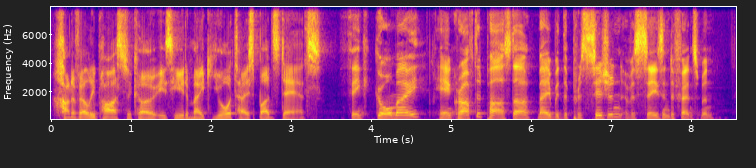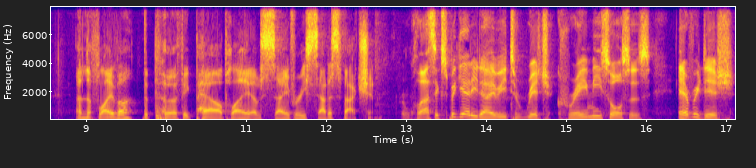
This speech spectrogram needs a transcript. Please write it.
Hunter Valley Pasta Co. is here to make your taste buds dance. Think gourmet, handcrafted pasta made with the precision of a seasoned defenseman. And the flavour? The perfect power play of savoury satisfaction. From classic spaghetti, Davy, to rich, creamy sauces, every dish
